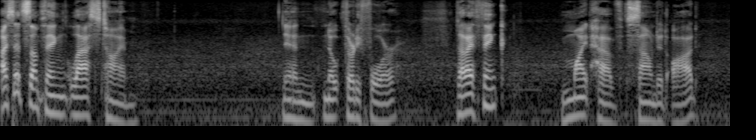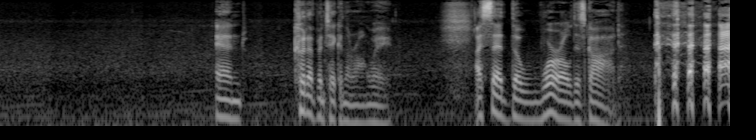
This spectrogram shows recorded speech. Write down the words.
I said something last time in note 34 that I think might have sounded odd and could have been taken the wrong way. I said the world is God.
